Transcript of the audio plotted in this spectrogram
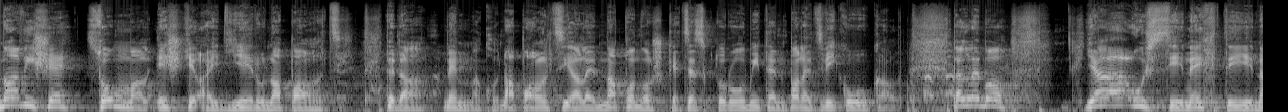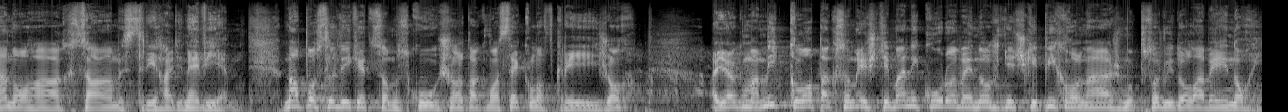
Navyše som mal ešte aj dieru na palci. Teda, neviem ako na palci, ale na ponožke, cez ktorú mi ten palec vykúkal. Tak lebo ja už si nechty na nohách sám strihať neviem. Naposledy, keď som skúšal, tak ma seklo v krížoch a jak ma myklo, tak som ešte manikúrové nožničky pichol nášmu psovi do ľavej nohy.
